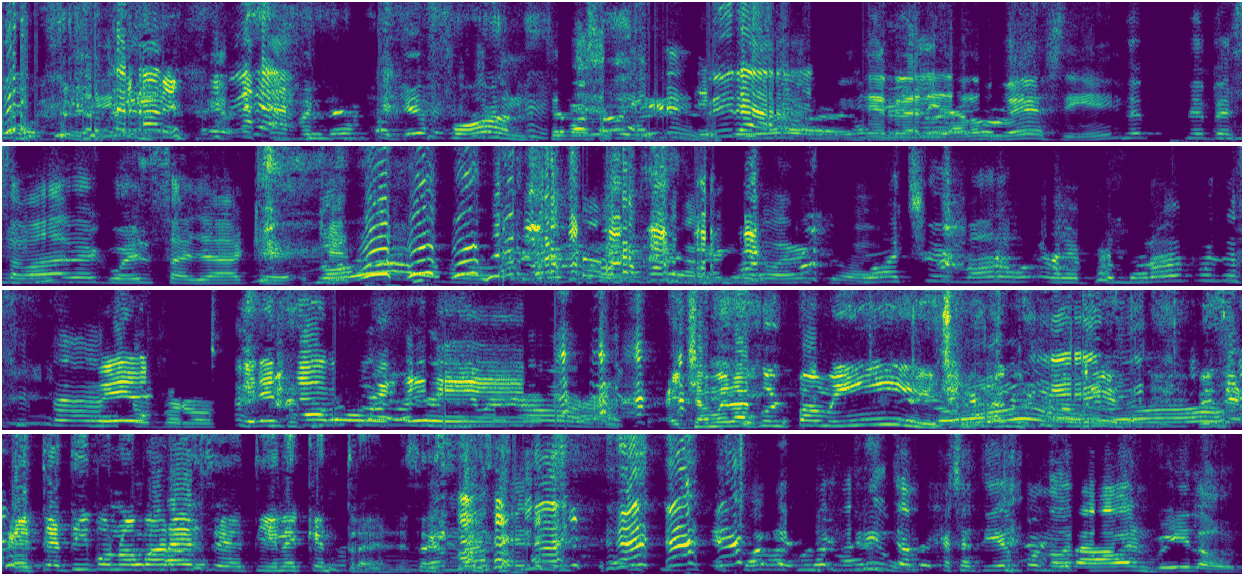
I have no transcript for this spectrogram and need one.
vamos. Mira, ¡Qué fun! Se pasa bien. Mira. En realidad lo ves, sí. Me, me empezaba a dar vergüenza ya que, que No, Guacho, hermano, eh, perdóname por decirte Mira, esto, pero eh, Échame la culpa a mí. échame la culpa a mí. no. Este tipo no aparece, tienes que entrar. Eso es- Estoy triste porque ese tiempo no grababa en Reload.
